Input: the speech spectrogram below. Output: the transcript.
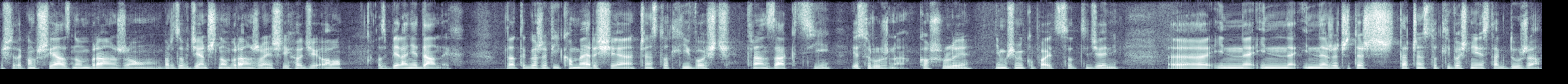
myślę, taką przyjazną branżą, bardzo wdzięczną branżą, jeśli chodzi o, o zbieranie danych. Dlatego, że w e-commerce częstotliwość transakcji jest różna. Koszuli nie musimy kupować co tydzień, inne, inne, inne rzeczy też ta częstotliwość nie jest tak duża.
